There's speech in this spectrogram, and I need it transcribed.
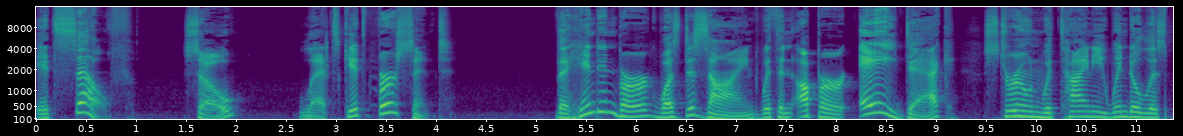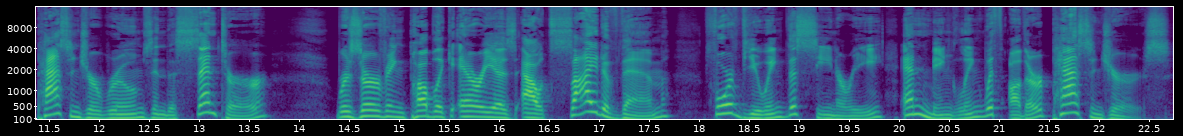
itself. So, let's get versant. The Hindenburg was designed with an upper A deck strewn with tiny windowless passenger rooms in the center, reserving public areas outside of them for viewing the scenery and mingling with other passengers.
